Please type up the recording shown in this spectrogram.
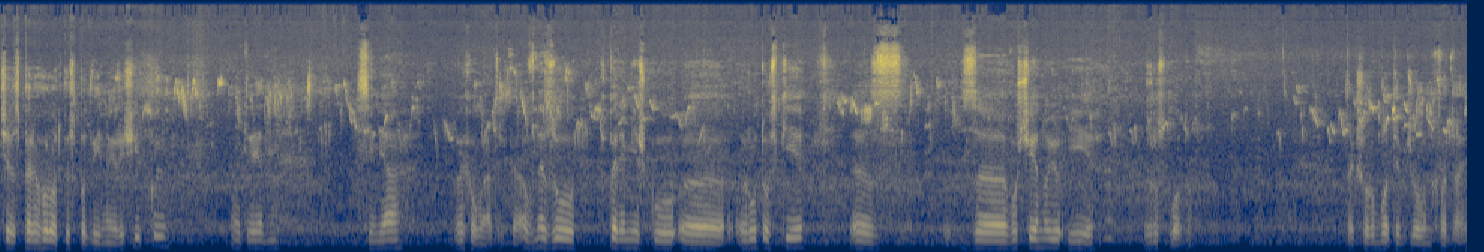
через перегородку з подвійною решіткою. От видно. Сім'я вихователька. Внизу в переміжку е, рутовські е, з, з вощиною і з розплодом. Так що роботи бджолам вистачає.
